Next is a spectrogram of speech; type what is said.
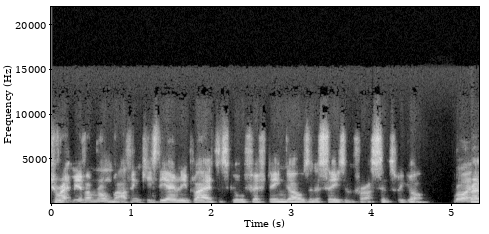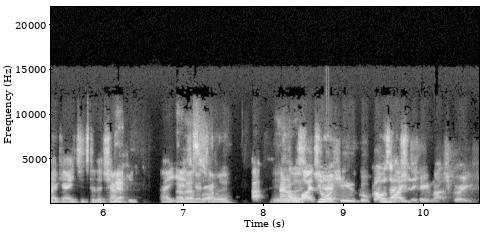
correct me if I'm wrong, but I think he's the only player to score 15 goals in a season for us since we got Right. relegated to the champion eight No, years that's ago. right. true. I- Yeah, and I was, I do you know, thought Hugo got I was way actually- too much grief.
